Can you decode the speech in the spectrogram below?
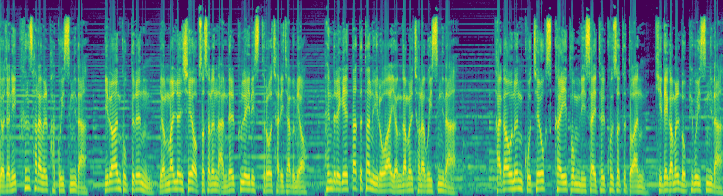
여전히 큰 사랑을 받고 있습니다. 이러한 곡들은 연말연시에 없어서는 안 될 플레이리스트로 자리 잡으며 팬들에게 따뜻한 위로와 영감을 전하고 있습니다. 다가오는 고채옥 스카이 돔 리사이틀 콘서트 또한 기대감을 높이고 있습니다.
